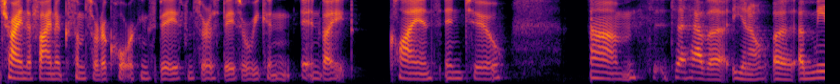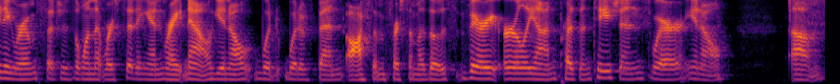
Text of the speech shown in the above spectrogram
trying to find a, some sort of co-working space, some sort of space where we can invite clients into. To, to have a you know a, a meeting room such as the one that we're sitting in right now you know would would have been awesome for some of those very early on presentations where you know um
